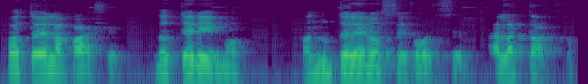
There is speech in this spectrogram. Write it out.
portare la pace. Lotteremo, con tutte le nostre forze, all'attacco.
